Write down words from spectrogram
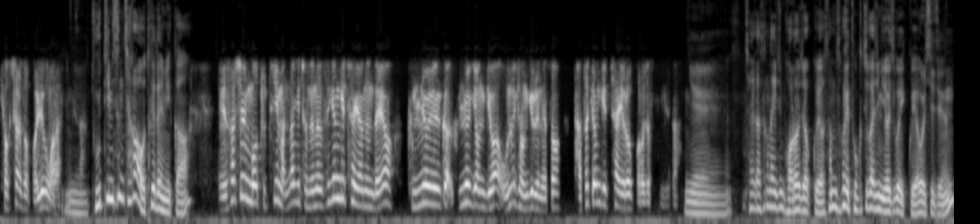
격차를 더 벌리고 말았습니다. 예, 두팀 승차가 어떻게 됩니까? 예, 사실 뭐 두 팀이 만나기 전에는 세 경기 차이였는데요. 금요일과 금요일 경기와 오늘 경기로 인해서 다섯 경기 차이로 벌어졌습니다. 예, 차이가 상당히 좀 벌어졌고요. 삼성의 독주가 지금 이어지고 있고요, 올 시즌.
